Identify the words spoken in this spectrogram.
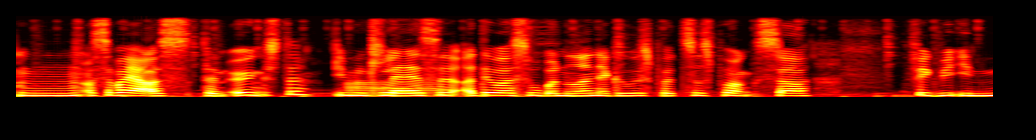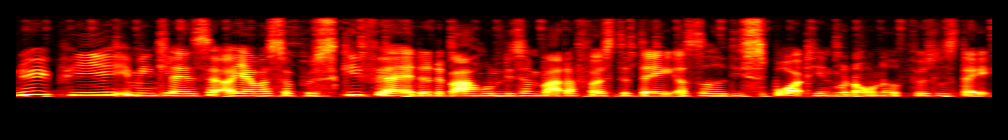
mm, og så var jeg også den yngste i min Ah. klasse, og det var super nederen. Jeg kan huske på et tidspunkt, så fik vi en ny pige i min klasse, og jeg var så på skiferie, da det var, hun ligesom var der første dag, og så havde de spurgt hende, hvornår hun havde fødselsdag.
